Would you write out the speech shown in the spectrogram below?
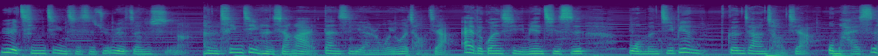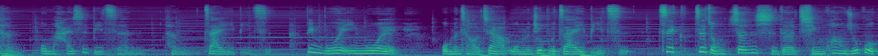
越亲近，其实就越真实嘛。很亲近，很相爱，但是也很容易会吵架。爱的关系里面，其实我们即便跟家人吵架，我们还是很，我们还是彼此很很在意彼此，并不会因为我们吵架，我们就不在意彼此。这这种真实的情况，如果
